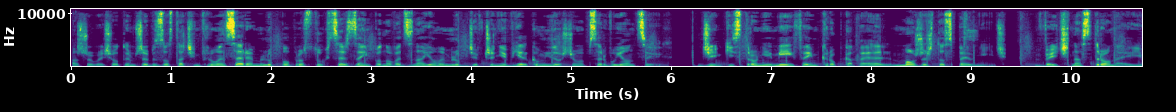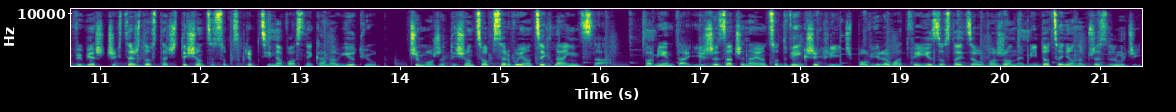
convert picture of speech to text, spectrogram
Marzyłeś o tym, żeby zostać influencerem lub po prostu chcesz zaimponować znajomym lub dziewczynie wielką ilością obserwujących? Dzięki stronie miejfame.pl możesz to spełnić. Wejdź na stronę i wybierz, czy chcesz dostać tysiące subskrypcji na własny kanał YouTube, czy może tysiące obserwujących na Insta. Pamiętaj, że zaczynając od większych liczb, o wiele łatwiej jest zostać zauważonym i docenionym przez ludzi.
